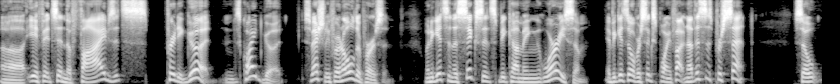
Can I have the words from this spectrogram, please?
Uh, if it's in the fives, it's pretty good. It's quite good, especially for an older person. When it gets in the six, it's becoming worrisome. If it gets over 6.5, now this is percent. So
